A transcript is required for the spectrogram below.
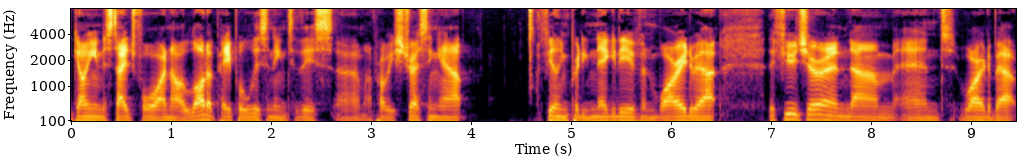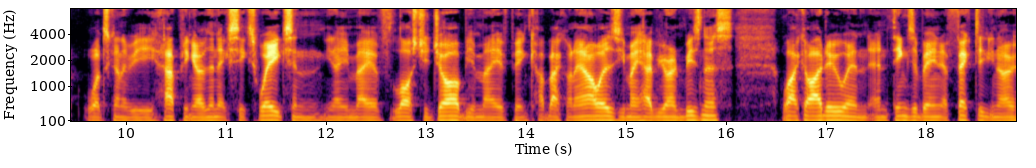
going into stage four, I know a lot of people listening to this um, are probably stressing out, feeling pretty negative and worried about the future and um, and worried about what's going to be happening over the next six weeks. And you know, you may have lost your job, you may have been cut back on hours, you may have your own business, like I do, and and things have been affected. You know,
